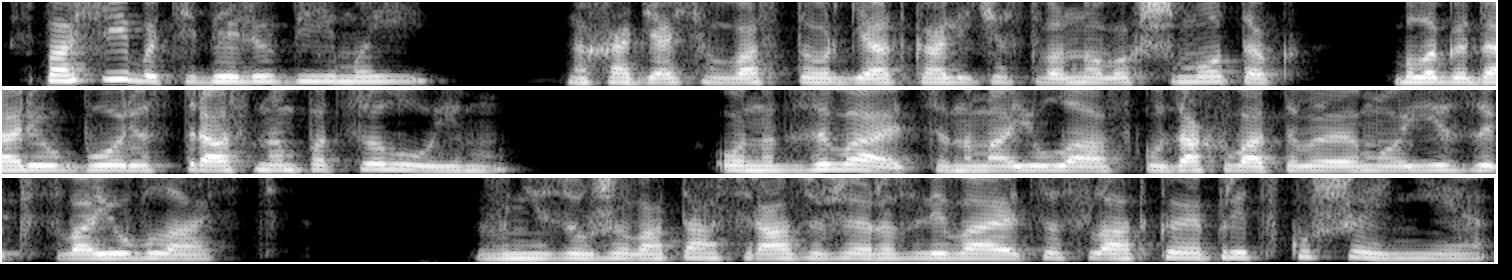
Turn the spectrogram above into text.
Спасибо тебе, любимый. Находясь в восторге от количества новых шмоток, благодарю Борю страстным поцелуем. Он отзывается на мою ласку, захватывая мой язык в свою власть. Внизу живота сразу же разливается сладкое предвкушение.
